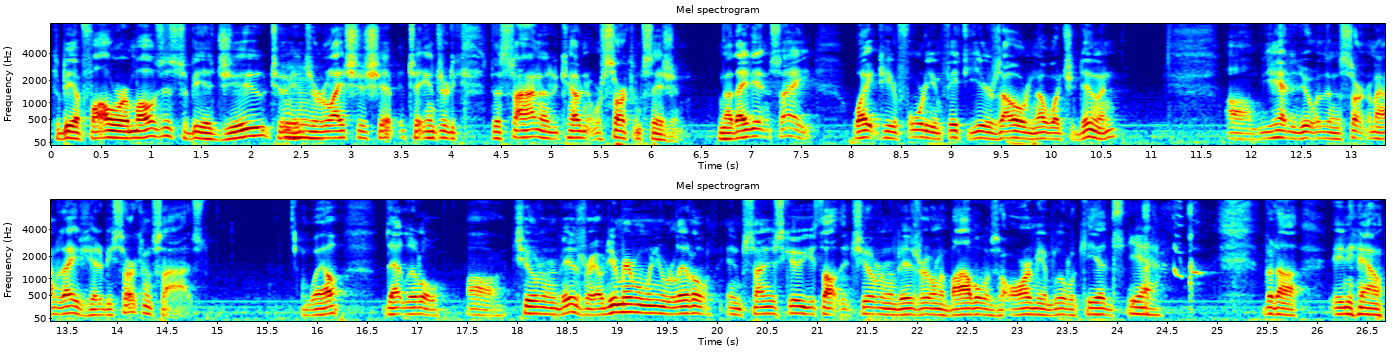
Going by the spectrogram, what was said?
to be a follower of Moses to be a Jew to Mm-hmm. enter relationship to enter the, the sign of the covenant was circumcision. Now they didn't say wait till you're 40 and 50 years old and know what you're doing. Um, you had to do it within a certain amount of days. You had to be circumcised. Well, that little uh, children of Israel. Do you remember when you were little in Sunday school? You thought that children of Israel in the Bible was an army of little kids. yeah. But uh, anyhow,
